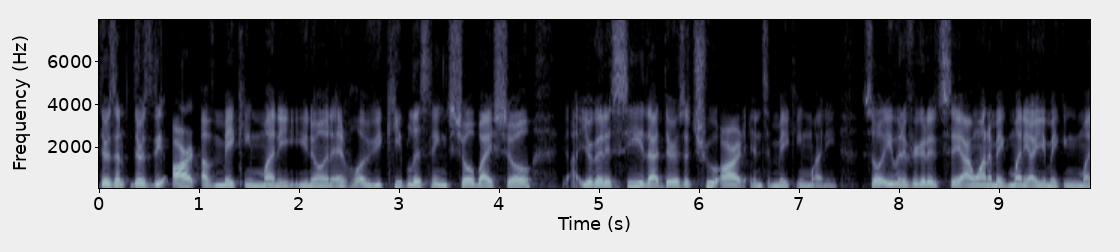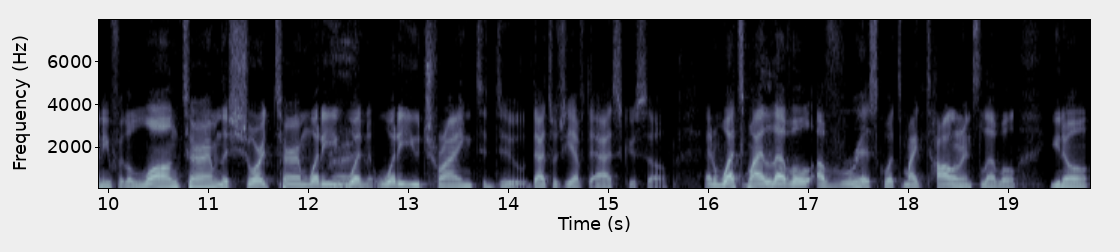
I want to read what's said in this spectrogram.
there's an, there's the art of making money. You know, and, and if you keep listening show by show, you're going to see that there's a true art into making money. So even if you're going to say, "I want to make money," are you making money for the long term, the short term? What are you what what are you trying to do? That's what you have to ask yourself. And what's my level of risk? What's my tolerance level? You know,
